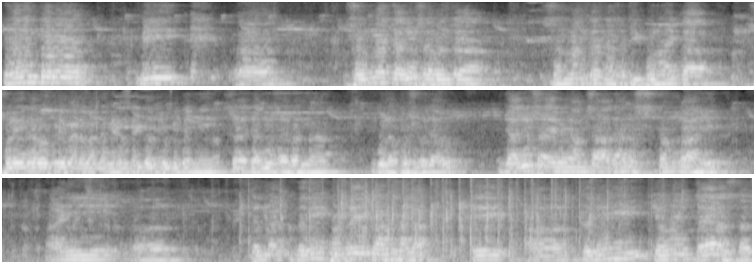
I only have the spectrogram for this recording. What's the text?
त्यानंतर मी सोमनाथ जाधव साहेबांचा सन्मान करण्यासाठी पुन्हा एकदा सुरेखा रोकडे मॅडमांना विनंती करतो की त्यांनी जाधव साहेबांना गुलाबपुष्प द्यावं. जाधव साहेब हे आमचा आधारस्तंभ आहे आणि त्यांना कधी कुठलंही काम सांगा ते कधीही केव्हा तयार असतात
